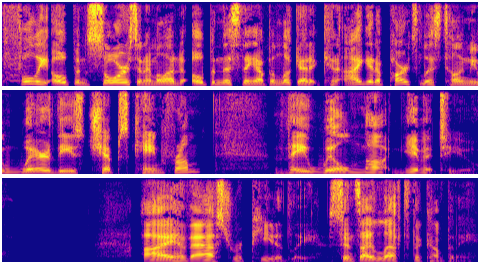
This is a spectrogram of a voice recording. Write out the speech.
fully open source and I'm allowed to open this thing up and look at it, can I get a parts list telling me where these chips came from? They will not give it to you. I have asked repeatedly since I left the company.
